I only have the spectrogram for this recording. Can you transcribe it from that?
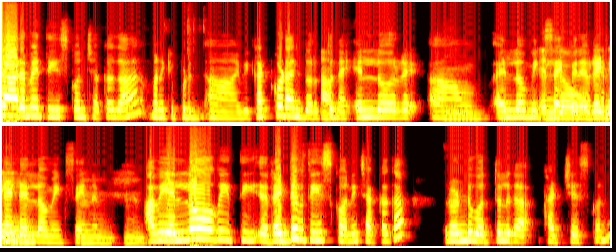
దారమే తీసుకొని చక్కగా మనకి ఇప్పుడు ఇవి కట్టుకోవడానికి దొరుకుతున్నాయి. ఎల్లో. ఎల్లో మిక్స్ అయిపోయినాయి. Red and. ఎల్లో మిక్స్ అయినవి. అవి ఎల్లో రెడ్ తీసుకొని చక్కగా రెండు ఒత్తులుగా కట్ చేసుకొని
